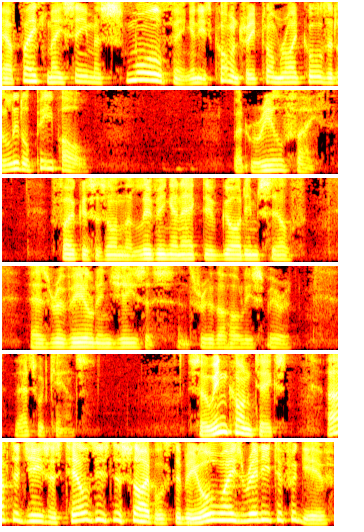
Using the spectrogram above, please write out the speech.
Our faith may seem a small thing. In his commentary, Tom Wright calls it a little peephole. But real faith focuses on the living and active God Himself as revealed in Jesus and through the Holy Spirit. That's what counts. So, in context, after Jesus tells his disciples to be always ready to forgive,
